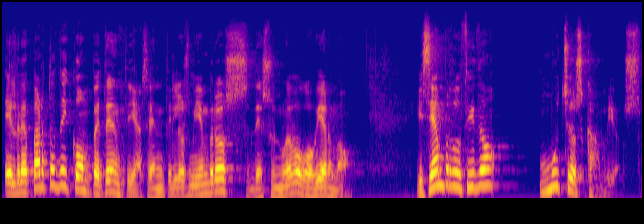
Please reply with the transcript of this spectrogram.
el reparto de competencias entre los miembros de su nuevo gobierno. Y se han producido muchos cambios.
